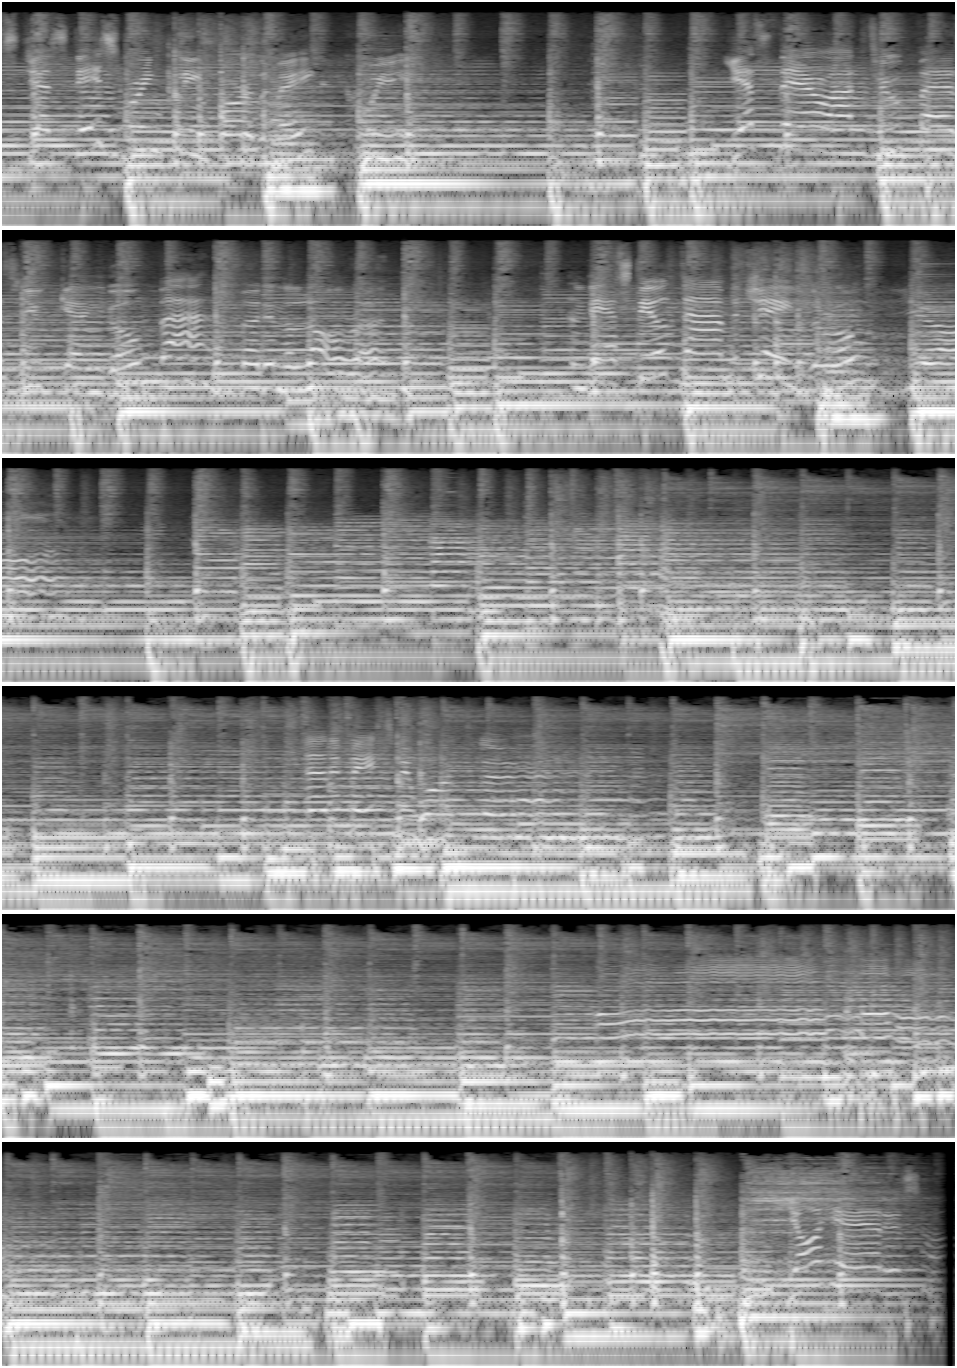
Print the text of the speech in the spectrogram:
It's just a sprinkling for the May Queen. Yes, there are two paths you can go by, but in the long run,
